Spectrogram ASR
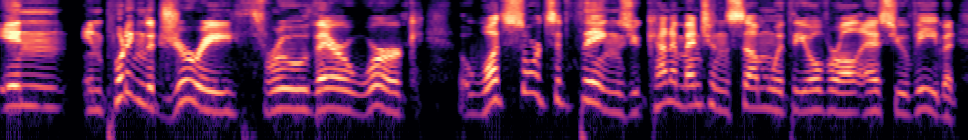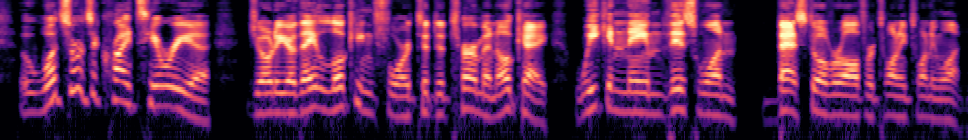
in in putting the jury through their work, what sorts of things you kind of mentioned some with the overall SUV, but what sorts of criteria, Jody, are they looking for to determine? Okay, we can name this one best overall for 2021.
